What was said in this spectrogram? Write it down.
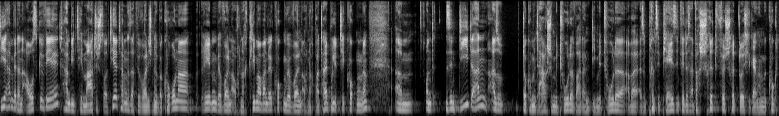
die haben wir dann ausgewählt, haben die thematisch sortiert, haben gesagt, wir wollen nicht nur über Corona reden, wir wollen auch nach Klimawandel gucken, wir wollen auch nach Parteipolitik gucken. Ne? Und sind die dann, also dokumentarische Methode war dann die Methode, aber also prinzipiell sind wir das einfach Schritt für Schritt durchgegangen, haben geguckt,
